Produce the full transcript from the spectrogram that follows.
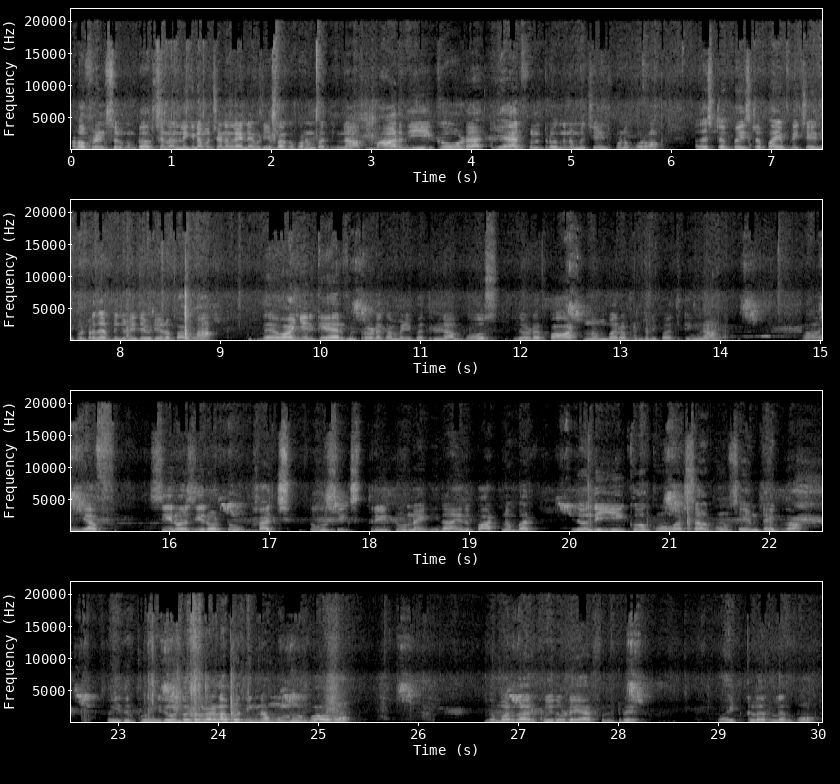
Hello friends welcome to our channel இன்றைக்கி நம்ம சேனலில் என்ன வீடியோ பார்க்க போகிறோம்னு பார்த்தீங்கன்னா மாருதி ஈக்கோவோட ஏர் ஃபில்டர் வந்து நம்ம சேஞ்ச் பண்ண போகிறோம் அதை ஸ்டெப் பை ஸ்டெப்பாக எப்படி சேஞ்ச் பண்ணுறது அப்படின்னு சொல்லி இந்த வீடியோவில் பார்க்கலாம். இந்த வாங்கியிருக்க ஏர் ஃபில்டரோட கம்பெனி பார்த்தீங்கன்னா போஸ் இதோட பார்ட் நம்பர் அப்படின்னு சொல்லி பார்த்துட்டிங்கன்னா F zero zero two H two six three two nine இதான் இது பார்ட் நம்பர் இது வந்து ஈக்கோக்கும் வர்ஷாவுக்கும் சேம் டைப் தான். இப்போ இதுக்கு இது வந்தோட விலை பார்த்தீங்கன்னா முந்நூறுரூபா வரும். இந்த மாதிரி தான் இருக்கும் இதோட ஏர் ஃபில்ட்ரு ஒயிட் கலரில் இருக்கும்.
